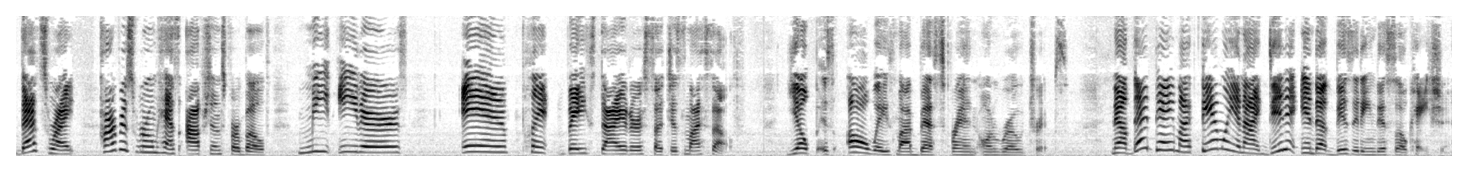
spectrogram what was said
That's right, Harvest Room has options for both meat eaters and plant based dieters such as myself. Yelp is always my best friend on road trips. Now, that day, my family and I didn't end up visiting this location.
